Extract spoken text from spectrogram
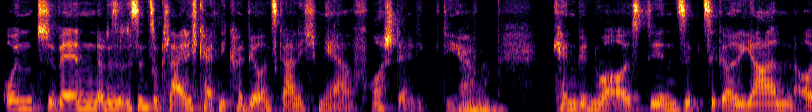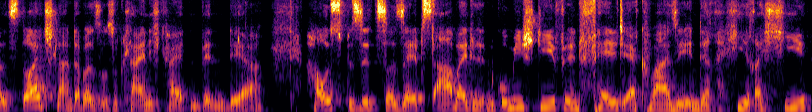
Und wenn, das sind so Kleinigkeiten, die können wir uns gar nicht mehr vorstellen. Die, die mhm. kennen wir nur aus den 70er Jahren aus Deutschland. Aber so, so Kleinigkeiten, wenn der Hausbesitzer selbst arbeitet in Gummistiefeln, fällt er quasi in der Hierarchie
